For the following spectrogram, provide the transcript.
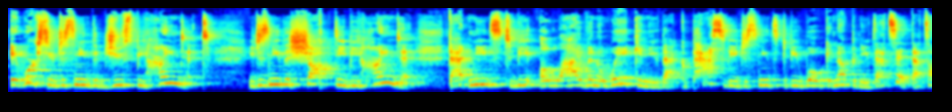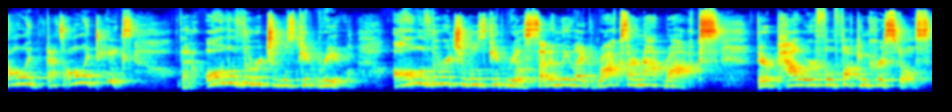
It works. You just need the juice behind it. You just need the Shakti behind it. That needs to be alive and awake in you. That capacity just needs to be woken up in you. That's it. That's all it that's all it takes. Then all of the rituals get real. All of the rituals get real. Suddenly, like rocks are not rocks. They're powerful fucking crystals.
